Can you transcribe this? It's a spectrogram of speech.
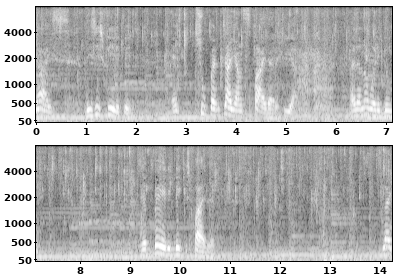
Guys, this is Philippine. A super giant spider here. I don't know what to do. It's a very big spider. Like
